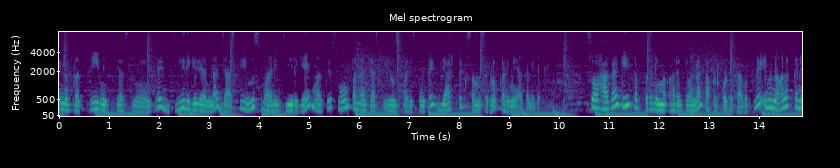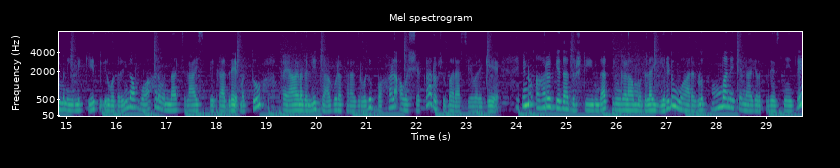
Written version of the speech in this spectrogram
ಇನ್ನು ಪ್ರತಿನಿತ್ಯ ಸ್ನೇಹಿತರೆ ಜೀರಿಗೆಯನ್ನು ಜಾಸ್ತಿ ಯೂಸ್ ಮಾಡಿ ಜೀರಿಗೆ ಮತ್ತು ಸೋಂಪನ್ನು ಜಾಸ್ತಿ ಯೂಸ್ ಮಾಡಿ ಸ್ನೇಹಿತರೆ ಗ್ಯಾಸ್ಟ್ರಿಕ್ ಸಮಸ್ಯೆಗಳು ಕಡಿಮೆಯಾಗಲಿದೆ ಸೊ ಹಾಗಾಗಿ ತಪ್ಪದೆ ನಿಮ್ಮ ಆರೋಗ್ಯವನ್ನು ಕಾಪಾಡಿಕೊಳ್ಬೇಕಾಗುತ್ತದೆ. ಇನ್ನು ನಾಲ್ಕನೇ ಮನೆಯಲ್ಲಿ ಕೇತು ಇರುವುದರಿಂದ ವಾಹನವನ್ನು ಚಲಾಯಿಸಬೇಕಾದ್ರೆ ಮತ್ತು ಪ್ರಯಾಣದಲ್ಲಿ ಜಾಗರೂಕರಾಗಿರುವುದು ಬಹಳ ಅವಶ್ಯಕ ಋಷಭ ರಾಶಿಯವರಿಗೆ. ಇನ್ನು ಆರೋಗ್ಯದ ದೃಷ್ಟಿಯಿಂದ ತಿಂಗಳ ಮೊದಲ ಎರಡು ವಾರಗಳು ತುಂಬಾ ಚೆನ್ನಾಗಿರುತ್ತದೆ ಸ್ನೇಹಿತರೆ.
